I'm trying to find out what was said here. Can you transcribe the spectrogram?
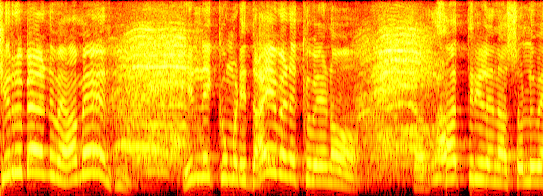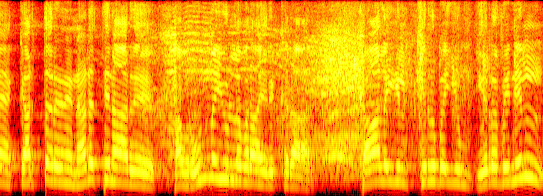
கிருபேன்னு ஆமேன். இன்னைக்கு உம்முடைய தயவு எனக்கு வேணும். ராத்திரியில நான் சொல்லுவேன் கர்த்தரனை நடத்தினாரு அவர் உண்மையுள்ளவராக இருக்கிறார். காலையில் கிருபையும் இரவினில்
